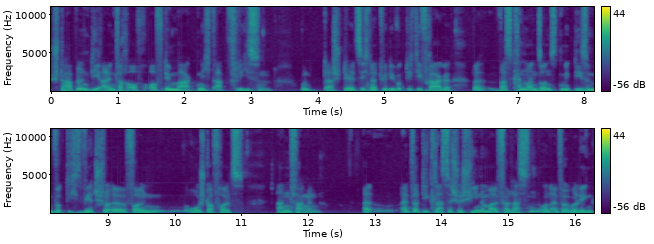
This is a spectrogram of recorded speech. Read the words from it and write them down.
stapeln, die einfach auch auf dem Markt nicht abfließen. Und da stellt sich natürlich wirklich die Frage, was kann man sonst mit diesem wirklich wertvollen Rohstoffholz anfangen? Äh, einfach die klassische Schiene mal verlassen und einfach überlegen,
